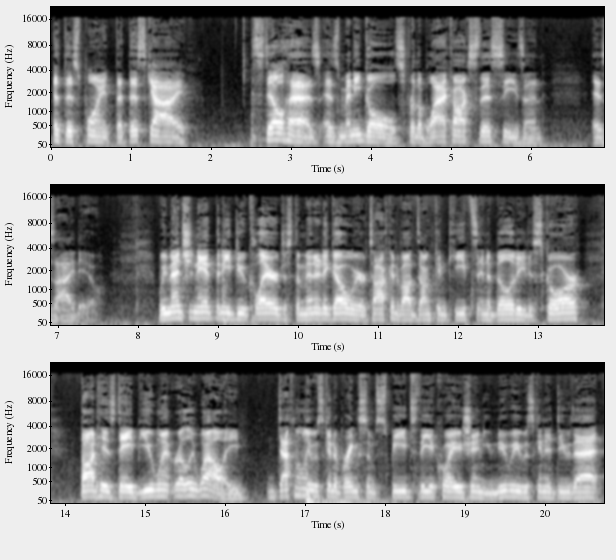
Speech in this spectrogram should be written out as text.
at this point that this guy still has as many goals for the Blackhawks this season as I do. We mentioned Anthony Duclair just a minute ago. We were talking about Duncan Keith's inability to score. Thought his debut went really well. He definitely was going to bring some speed to the equation. You knew he was going to do that.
